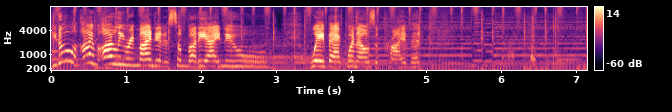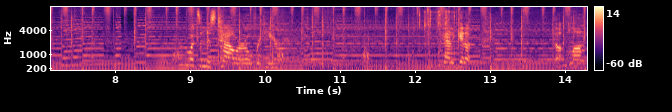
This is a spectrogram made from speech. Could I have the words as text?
You know, I'm oddly reminded of somebody I knew way back when I was a private. What's in this tower over here? Gotta get up. Oh, locked.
